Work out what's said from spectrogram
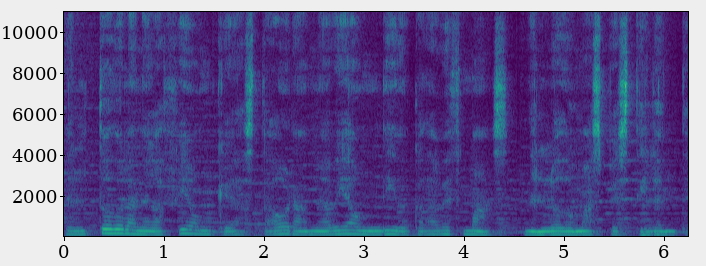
del todo la negación que hasta ahora me había hundido cada vez más en el lodo más pestilente.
